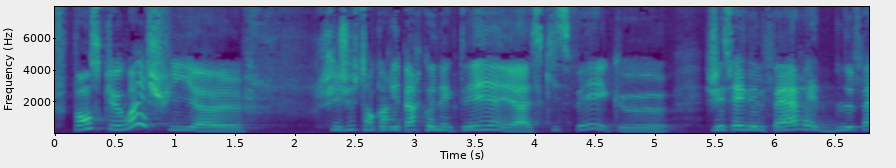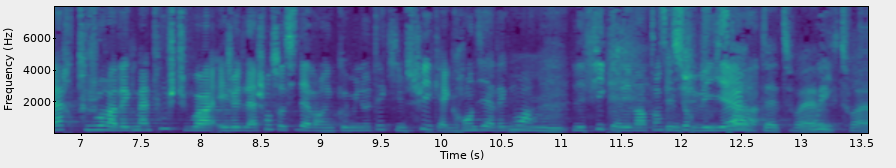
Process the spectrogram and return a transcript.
je pense que, ouais, je suis... Euh, je suis juste encore hyper connectée à ce qui se fait et que j'essaye de le faire et de le faire toujours avec ma touche, tu vois. Et j'ai de la chance aussi d'avoir une communauté qui me suit et qui a grandi avec moi. Mm. Les filles qui avaient 20 ans qui me suivaient hier. peut-être, ouais, avec toi.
